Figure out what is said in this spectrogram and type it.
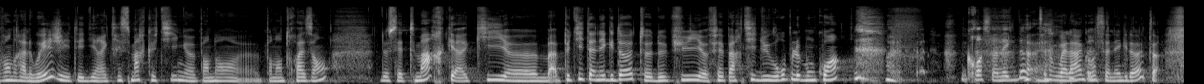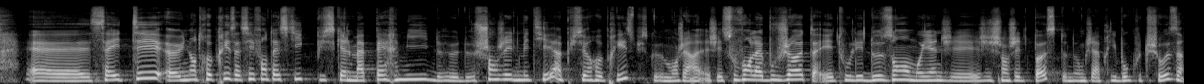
vendre à louer. J'ai été directrice marketing pendant, pendant trois ans de cette marque qui, bah, petite anecdote, depuis fait partie du groupe Le Bon Coin. grosse anecdote. voilà, grosse anecdote. Euh, ça a été euh, une entreprise assez fantastique puisqu'elle m'a permis de, changer de métier à plusieurs reprises, puisque bon, j'ai souvent la bougeotte et tous les deux ans en moyenne j'ai changé de poste, donc j'ai appris beaucoup de choses. Mmh.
